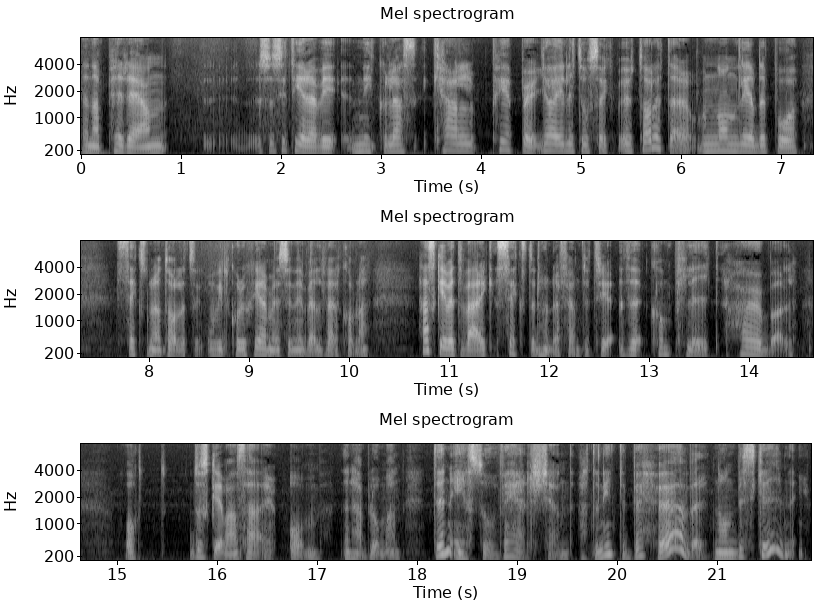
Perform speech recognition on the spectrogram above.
denna perenn så citerar vi Nicholas Culpeper. Jag är lite osäker på uttalet där. Om någon levde på 1600-talet och vill korrigera mig så är ni väldigt välkomna. Han skrev ett verk 1653, The Complete Herbal. Och då skrev han så här om den här blomman. Den är så välkänd att den inte behöver någon beskrivning.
